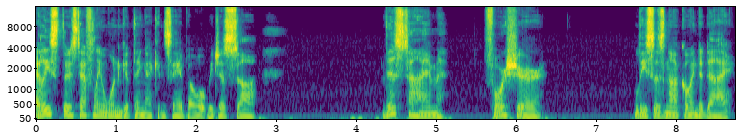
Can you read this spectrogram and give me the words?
At least there's definitely one good thing I can say about what we just saw. This time, for sure, Lisa's not going to die.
